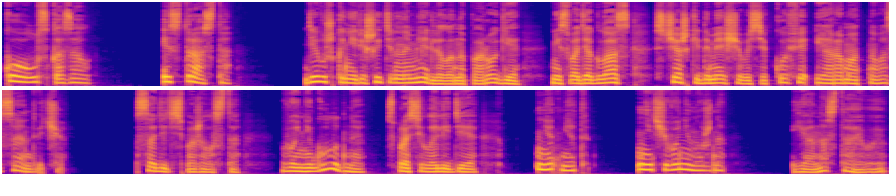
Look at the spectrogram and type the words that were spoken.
«Коул сказал. Из траста». Девушка нерешительно медлила на пороге, не сводя глаз с чашки дымящегося кофе и ароматного сэндвича. «Садитесь, пожалуйста. Вы не голодны?» — спросила Лидия. «Нет-нет, ничего не нужно». «Я настаиваю.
